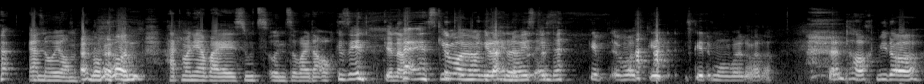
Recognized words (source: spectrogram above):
Erneuern. erneuern. Hat man ja bei Suits und so weiter auch gesehen. Genau. es gibt Immer, immer ein gedacht hat, neues es Ende. Gibt immer, es, geht, es geht immer weiter, weiter. Dann taucht wieder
